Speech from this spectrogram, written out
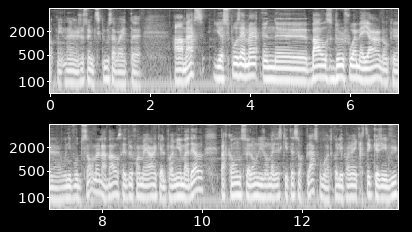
Donc maintenant, juste un petit clou, ça va être en masse. Il y a supposément une euh, base deux fois meilleure, donc euh, au niveau du son, la base est deux fois meilleure que le premier modèle. Par contre, selon les journalistes qui étaient sur place, ou en tout cas les premières critiques que j'ai vues,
